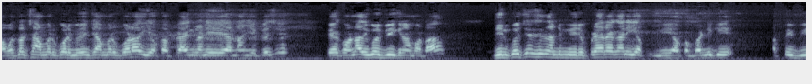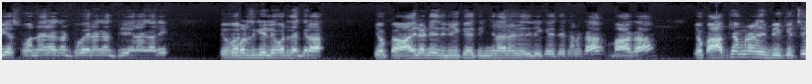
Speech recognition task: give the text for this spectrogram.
అవతల చాంబర్ కూడా మెయిన్ చాంబర్ కూడా ఈ యొక్క ప్యాకింగ్ అనేది వేయాలని అని చెప్పేసి పీకుండా అది కూడా పీకినమాట. దీనికి వచ్చేసి అంటే మీరు ఎప్పుడైనా కానీ మీ యొక్క బండికి అప్పి బిఎస్ వన్ అయినా కానీ టూ అయినా కానీ త్రీ అయినా కానీ రివర్స్ లివర్ దగ్గర ఈ యొక్క ఆయిల్ అనేది లీక్ అయితే ఇంజిన్ ఆయిల్ అనేది లీక్ అయితే కనుక బాగా ఈ యొక్క ఆప్ చాంబర్ అనేది బీకిచ్చి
